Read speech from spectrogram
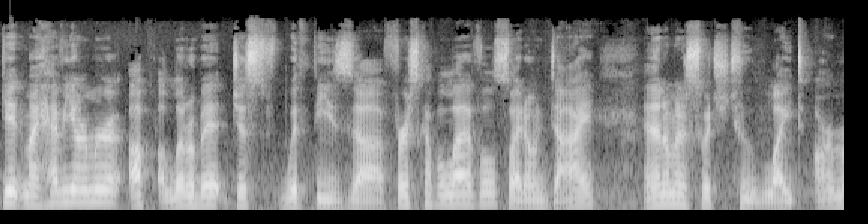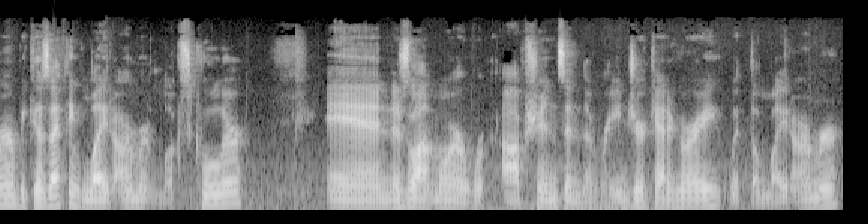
get my heavy armor up a little bit just with these uh, first couple levels so I don't die. And then I'm going to switch to light armor because I think light armor looks cooler. And there's a lot more options in the ranger category with the light armor.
